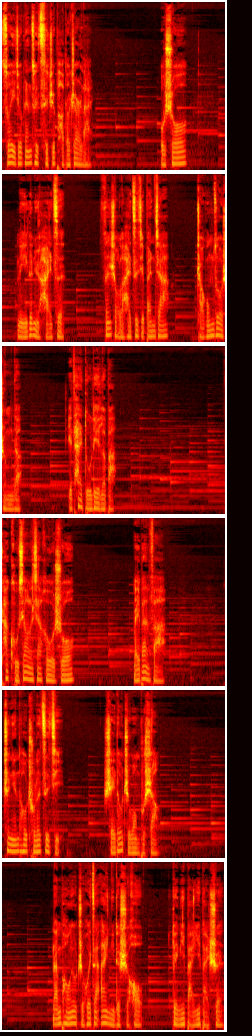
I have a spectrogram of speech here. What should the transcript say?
所以就干脆辞职跑到这儿来。我说：“你一个女孩子，分手了还自己搬家、找工作什么的，也太独立了吧？”他苦笑了下，和我说：“没办法，这年头除了自己，谁都指望不上。”男朋友只会在爱你的时候，对你百依百顺。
